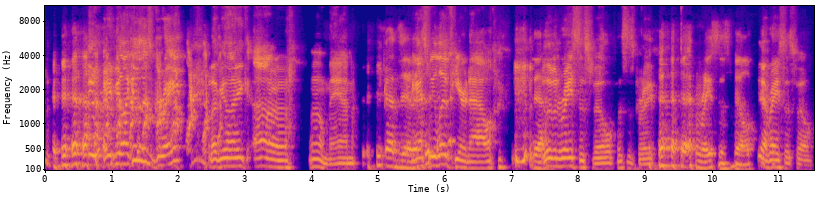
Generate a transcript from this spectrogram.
He'd be like, "Isn't this great?" And I'd be like, "Oh, oh man, God I guess we live here now. Yeah. We live in Racistville. This is great." Racist bill. Yeah, Racistville.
